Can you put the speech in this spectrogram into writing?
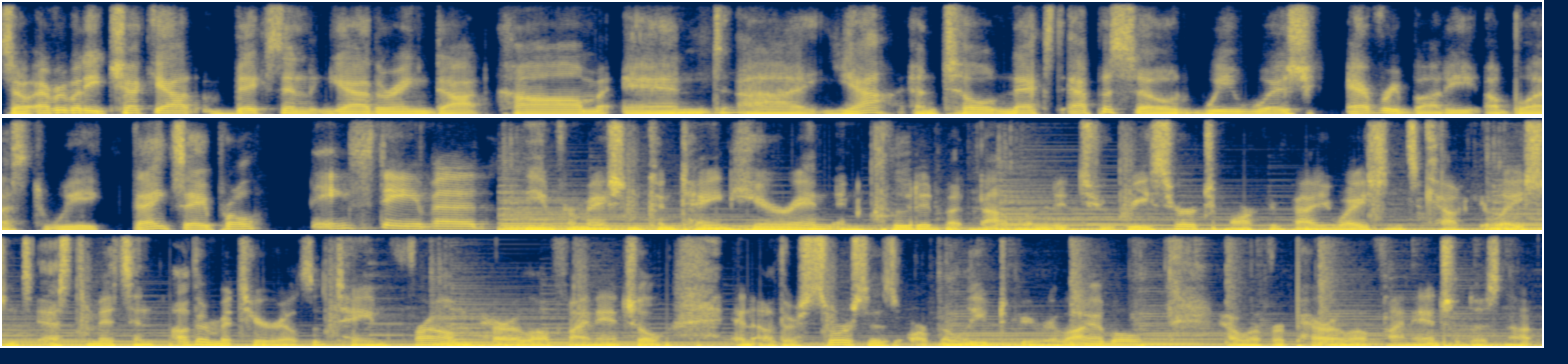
So everybody, check out vixengathering.com and. Mm-hmm uh, yeah, until next episode, we wish everybody a blessed week. Thanks, April. Thanks, David. The information contained herein included but not limited to research, market valuations, calculations, estimates, and other materials obtained from Parallel Financial and other sources are believed to be reliable. However, Parallel Financial does not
